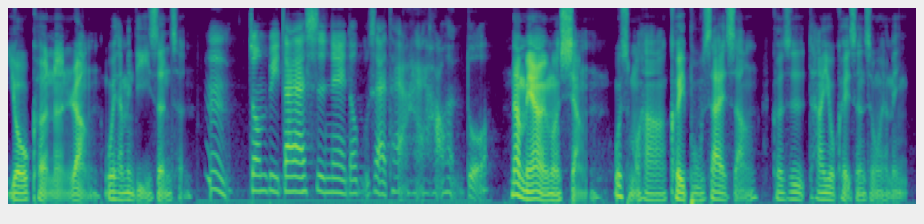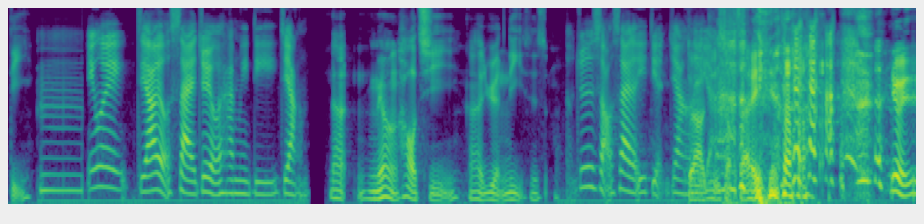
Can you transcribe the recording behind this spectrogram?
有可能让维他命 D 生成。嗯，总比待在室内都不晒太阳还好很多。那梅亚有没有想，为什么它可以不晒伤？可是它又可以生成维他命 D。嗯，因为只要有晒就有维他命 D 这样。那你没有很好奇它的原理是什么？就是少晒了一点这样。对啊，就是少晒一点。因为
